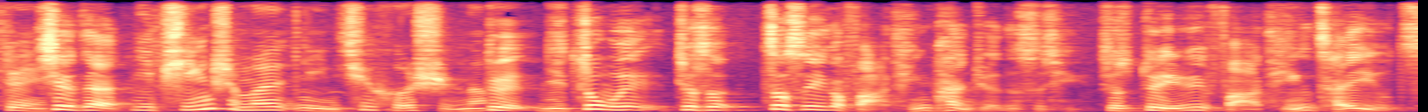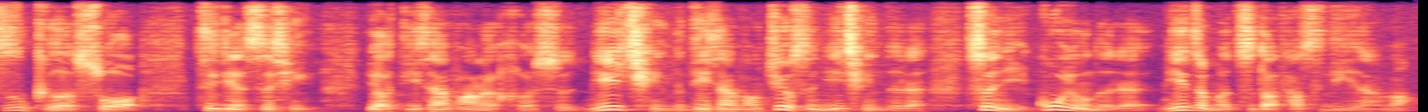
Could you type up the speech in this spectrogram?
对，现在你凭什么你去核实呢？对你作为就是这是一个法庭判决的事情，就是对于法庭才有资格说这件事情要第三方来核实。你请的第三方就是你请的人，是你雇佣的人，你怎么知道他是第三方？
